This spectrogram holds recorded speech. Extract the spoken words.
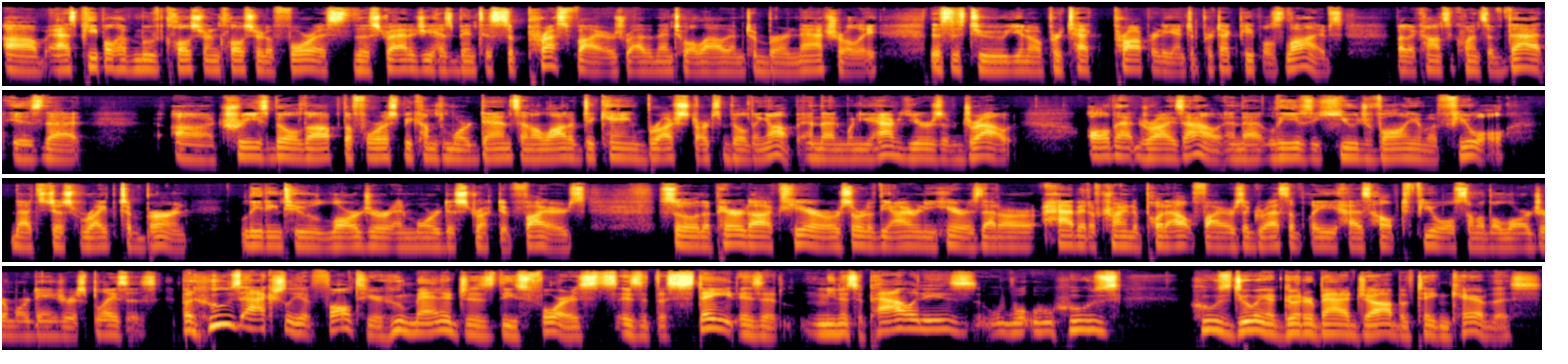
uh, as people have moved closer and closer to forests, the strategy has been to suppress fires rather than to allow them to burn naturally. This is to, you know, protect property and to protect people's lives. But the consequence of that is that uh, trees build up, the forest becomes more dense, and a lot of decaying brush starts building up. And then when you have years of drought, all that dries out, and that leaves a huge volume of fuel that's just ripe to burn, leading to larger and more destructive fires. So the paradox here, or sort of the irony here, is that our habit of trying to put out fires aggressively has helped fuel some of the larger, more dangerous blazes. But who's actually at fault here? Who manages these forests? Is it the state? Is it municipalities? Who's who's doing a good or bad job of taking care of this?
